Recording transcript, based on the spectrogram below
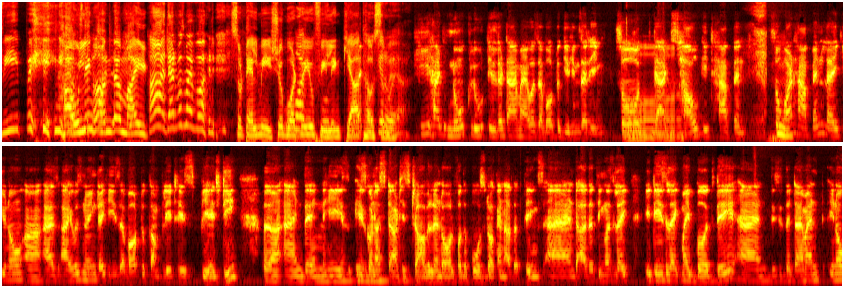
weeping. howling on the mic. Ah, that was my word. So tell me, Shubh, what, What- were you feeling? क्या था उस क्या समय? रोया? he had no clue till the time I was about to give him the ring. So Oh. that's how it happened. So what happened, like you know, uh, as I was knowing, like he's about to complete his PhD, uh, and then he's he's gonna start his travel and all for the postdoc and other things. And other thing was like it is like my birthday, and this is the time, and you know,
